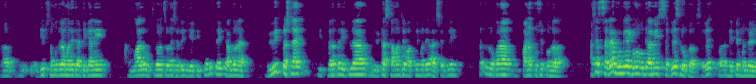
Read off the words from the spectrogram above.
दीप डीप समुद्रामध्ये त्या ठिकाणी माल उतरवून चढवण्यासाठी जेटी त्याचं ते एक आंदोलन आहे. विविध प्रश्न आहेत. खरं तर इथल्या विकास कामांच्या बाबतीमध्ये आरशेपने खरंच लोकांना पानं पुसली तोंडाला. अशा सगळ्या भूमिका घेऊन उद्या आम्ही सगळेच लोक सगळेच नेते मंडळी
